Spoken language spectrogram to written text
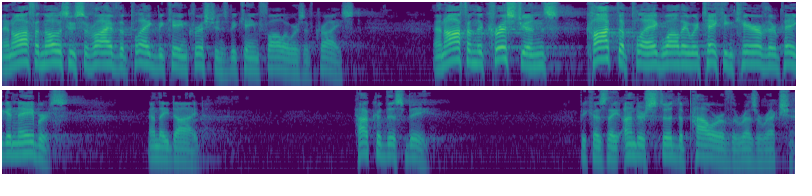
And often those who survived the plague became Christians, became followers of Christ. And often the Christians caught the plague while they were taking care of their pagan neighbors, and they died. How could this be? Because they understood the power of the resurrection,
